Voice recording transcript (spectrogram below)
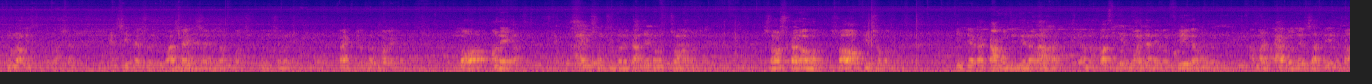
বহুল আলোচিত ভাষা সেটা শুধু ভাষা হিসাবে নয় পরিচালনা কার্যকরভাবে ল অনেক আছে। আইন সংশোধনের কাজ এখনও চলমান। সংস্কারও হবে, সব কিছু হবে। কিন্তু এটা কাগজে যেন না হয় হলো বাস্তব ময়দানে এবং ফিল্ডে হয় আমার কাগজের সাথে বা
